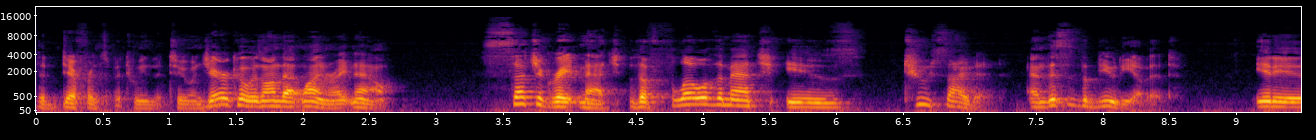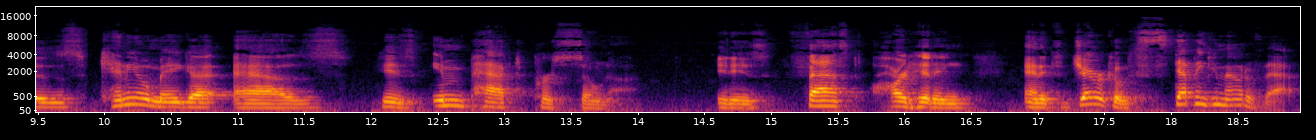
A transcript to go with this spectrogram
the difference between the two. And Jericho is on that line right now. Such a great match. The flow of the match is two sided, and this is the beauty of it. It is Kenny Omega as his impact persona. It is fast, hard hitting, and it's Jericho stepping him out of that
